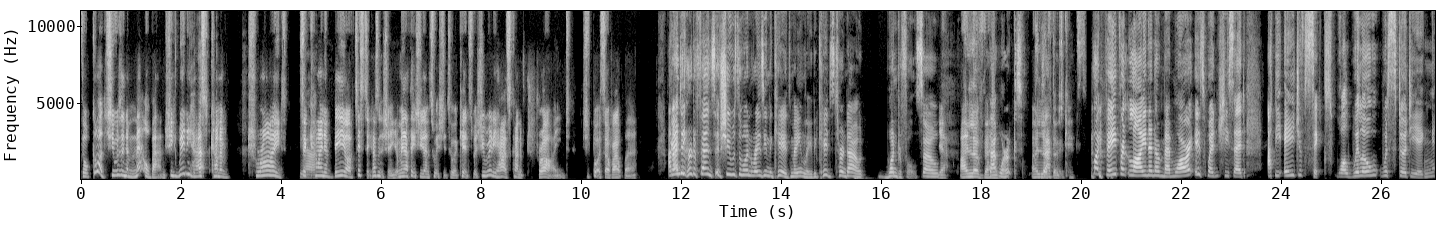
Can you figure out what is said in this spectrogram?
thought, God, she was in a metal band. She really has kind of tried to Yeah. kind of be artistic, hasn't she? I mean, I think she then switched it to her kids, but she really has kind of tried. She's put herself out there. And I and in think her defense, if she was the one raising the kids mainly, the kids turned out wonderful. So Yeah, I love them. that worked. I love Exactly. those kids. my favorite line in her memoir is when she said, at the age of six, while Willow was studying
